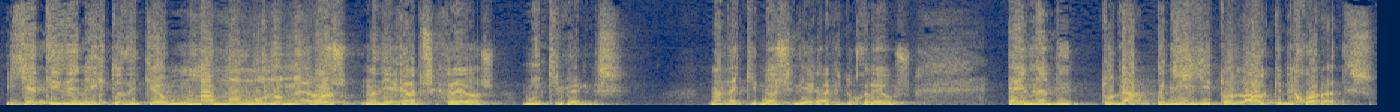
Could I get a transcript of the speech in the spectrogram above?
Γιατί δεν έχει το δικαίωμα μονομερός να διαγράψει χρέος μια κυβέρνηση; Να ανακοινώσει τη διαγραφή του χρέους έναντι του να πνίγει το λαό και τη χώρα της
